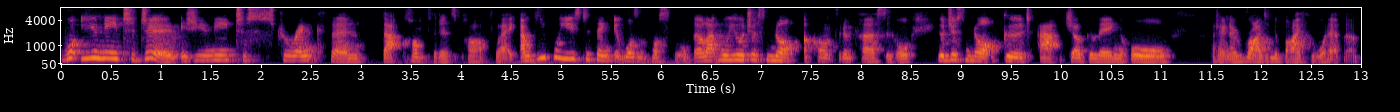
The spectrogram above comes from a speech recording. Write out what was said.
What you need to do is you need to strengthen that confidence pathway. And people used to think it wasn't possible. They're like, well, you're just not a confident person, or you're just not good at juggling, or I don't know, riding a bike or whatever.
